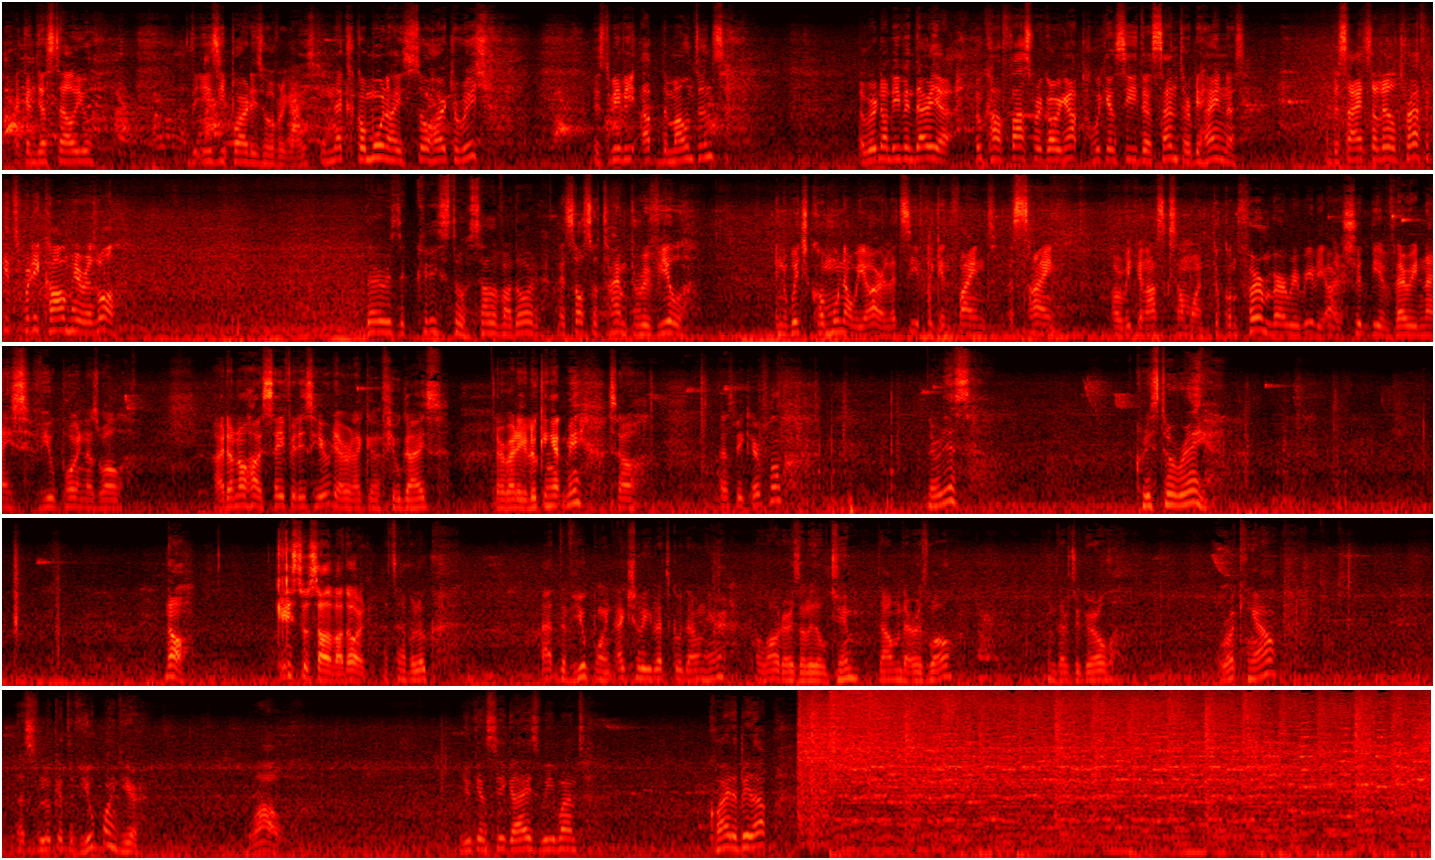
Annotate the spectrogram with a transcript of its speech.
I can just tell you the easy part is over guys. The next comuna is so hard to reach. It's really up the mountains. And we're not even there yet. Look how fast we're going up. We can see the center behind us. And besides a little traffic, it's pretty calm here as well. There is the Cristo Salvador. It's also time to reveal in which comuna we are. Let's see if we can find a sign or we can ask someone to confirm where we really are. There should be a very nice viewpoint as well. I don't know how safe it is here. There are like a few guys. They're already looking at me, so let's be careful. There it is. Cristo Rey. No, Cristo Salvador. Let's have a look at the viewpoint. Actually, let's go down here. Oh wow, there's a little gym down there as well. And there's a girl working out. Let's look at the viewpoint here. Wow. You can see guys, we went quite a bit up.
